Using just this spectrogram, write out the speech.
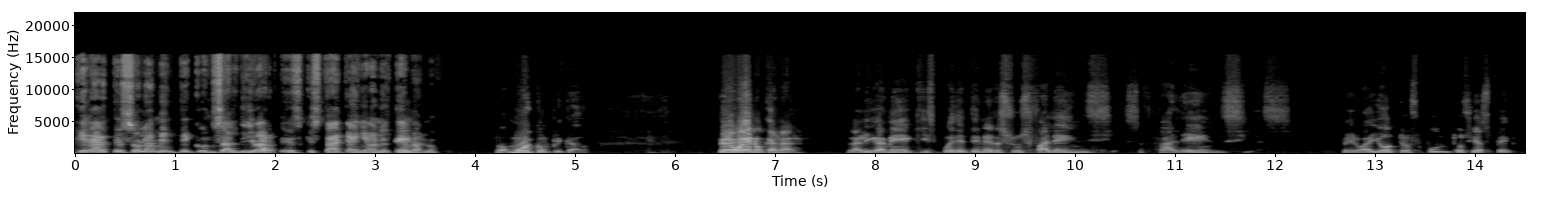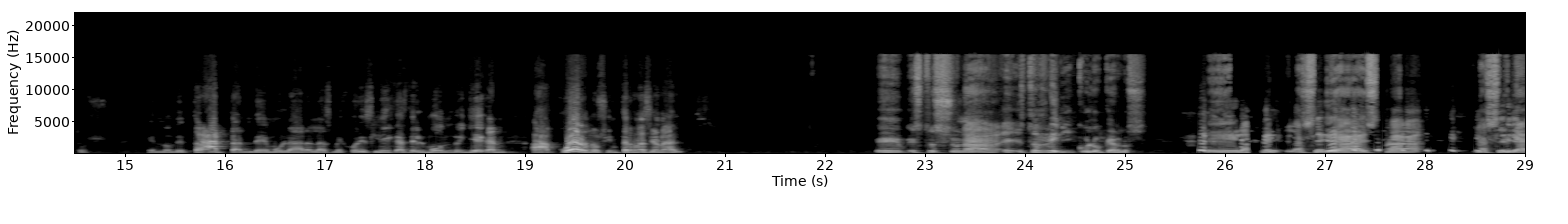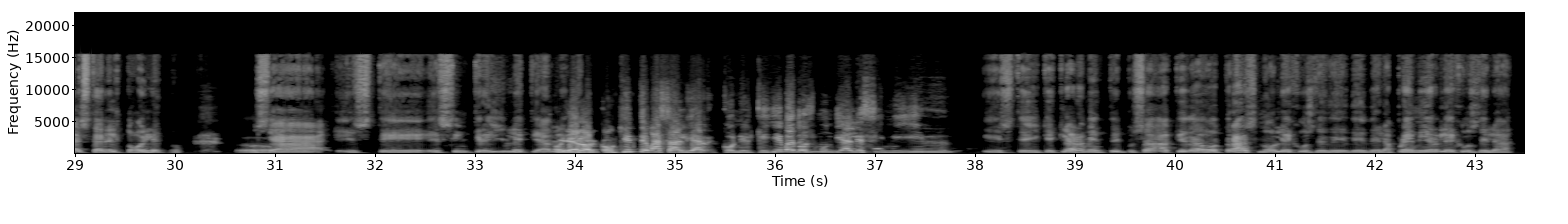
quedarte solamente con Saldívar, es que está cañón el tema, ¿no? No, muy complicado. Pero bueno, carnal, la Liga MX puede tener sus falencias, falencias pero hay otros puntos y aspectos en donde tratan de emular a las mejores ligas del mundo y llegan a acuerdos internacionales. Eh, esto es una, eh, esto es ridículo, Carlos. Eh, la, Serie A está, la Serie A está en el toilet, ¿no? O sea, este, es increíble que Oye, Alor, ¿con quién te vas a aliar? Con el que lleva dos mundiales sin ir este, que claramente pues, ha, quedado atrás, ¿no? Lejos de, la Premier, lejos de la,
